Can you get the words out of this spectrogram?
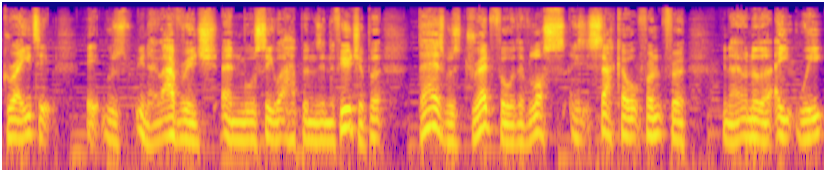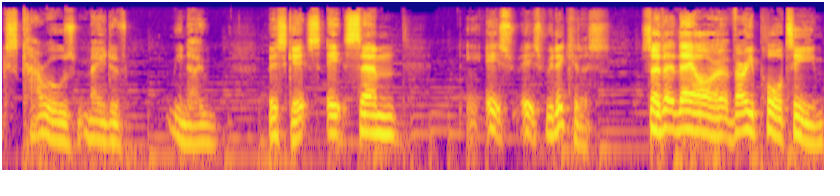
great. It it was you know average, and we'll see what happens in the future. But theirs was dreadful. They've lost Sakho up front for you know another eight weeks. Carroll's made of you know biscuits. It's um it's it's ridiculous. So they, they are a very poor team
